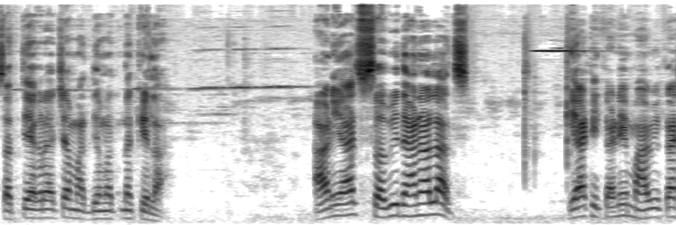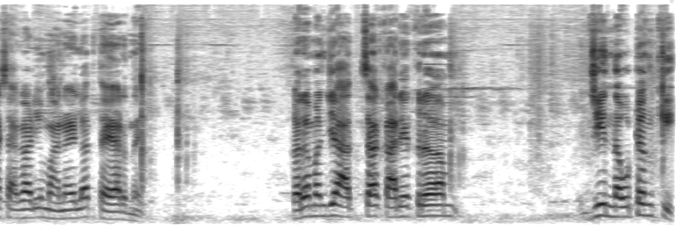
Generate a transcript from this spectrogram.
सत्याग्रहाच्या माध्यमातून केला. आणि आज संविधानालाच या ठिकाणी महाविकास आघाडी मानायला तयार नाही. खरं म्हणजे आजचा कार्यक्रम जी नौटंकी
